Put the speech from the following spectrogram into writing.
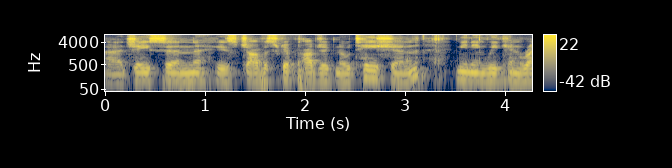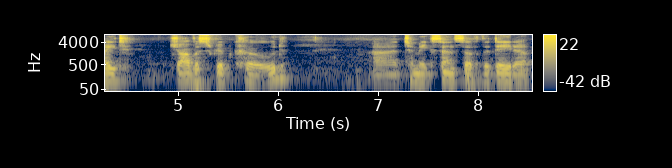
Uh, JSON is JavaScript object notation, meaning we can write JavaScript code uh, to make sense of the data.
